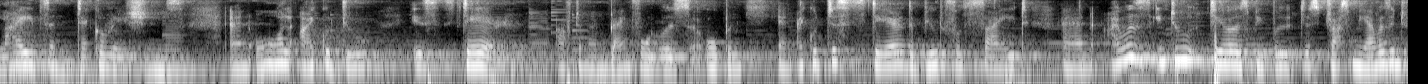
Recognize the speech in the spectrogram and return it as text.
lights and decorations. And all i could do is stare after my blindfold was open. And i could just stare the beautiful sight. And i was into tears people. Just trust me i was into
